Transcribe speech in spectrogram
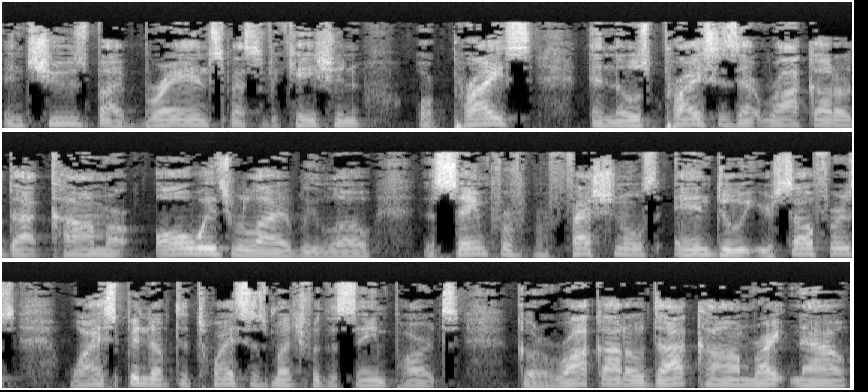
and choose by brand, specification, or price. And those prices at rockauto.com are always reliably low. The same for professionals and do it yourselfers. Why spend up to twice as much for the same parts? Go to rockauto.com right now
